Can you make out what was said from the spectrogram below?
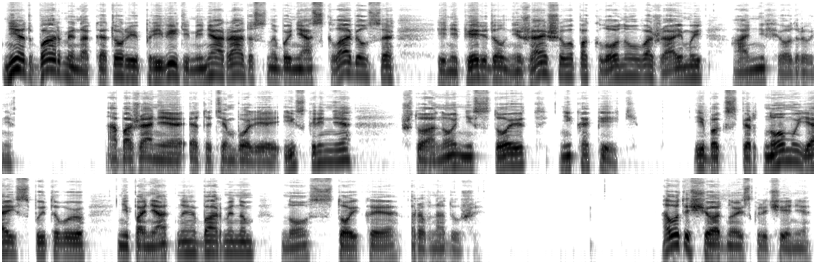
Нет бармена, который при виде меня радостно бы не осклабился и не передал нижайшего поклона уважаемой Анне Федоровне. Обожание это тем более искреннее, что оно не стоит ни копейки ибо к спиртному я испытываю непонятное барменам, но стойкое равнодушие. А вот еще одно исключение.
